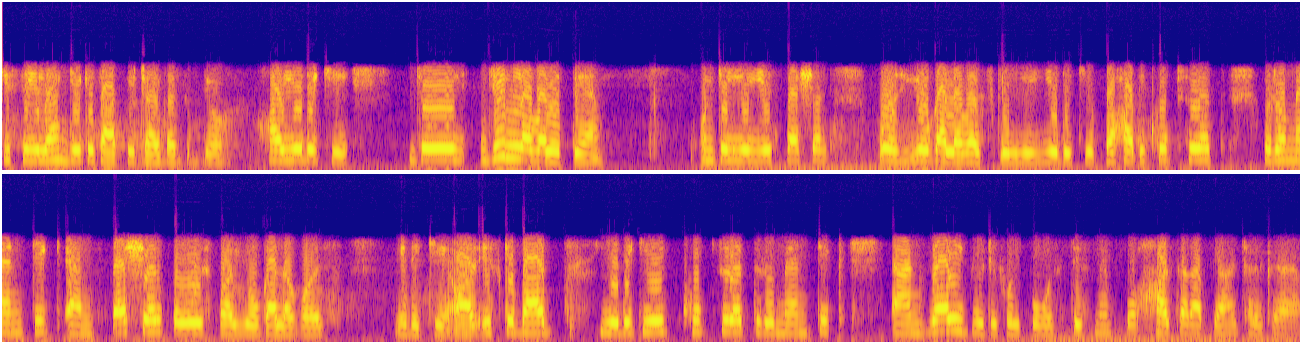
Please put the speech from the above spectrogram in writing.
किसी लहंगे के साथ भी ट्राई कर सकते हो। और ये देखिए, जो जिम लवर होते हैं, उनके लिए ये स्पेशल पोज योगा लवर्स के लिए ये देखिए, बहुत ही खूबसूरत romantic and special pose for yoga lovers ये देखिए, और इसके बाद ये देखिए, खूबसूरत romantic and very beautiful pose जिसमें बहुत सारा प्यार झलक रहा है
